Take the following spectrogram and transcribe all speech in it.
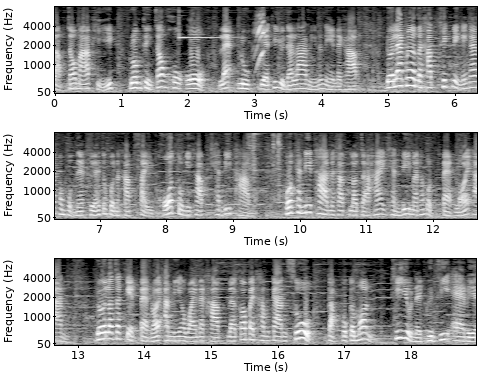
จับเจ้าม้าผี รวมถึงเจ้าโฮโอ และลูเกียที่อยู่ด้านล่างนี้นั่นเองนะครับโดยแรกเริ่มนะครับเทคนิคง่ายๆของผมเนี่ยคือให้ทุกคนนะครับใส่โค้ดตรงนี้ครับ Candy Time โค้ด Candy Time นะครับเราจะให้แคนดี้มาทั้งหมด 800 อัน โดยเราจะเก็บ 800 อันนี้เอาไว้นะครับ แล้วก็ไปทำการสู้กับโปเกมอนที่อยู่ในพื้นที่แอเรีย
